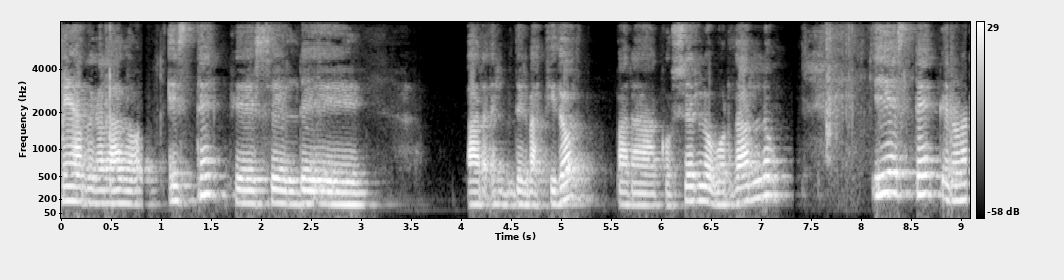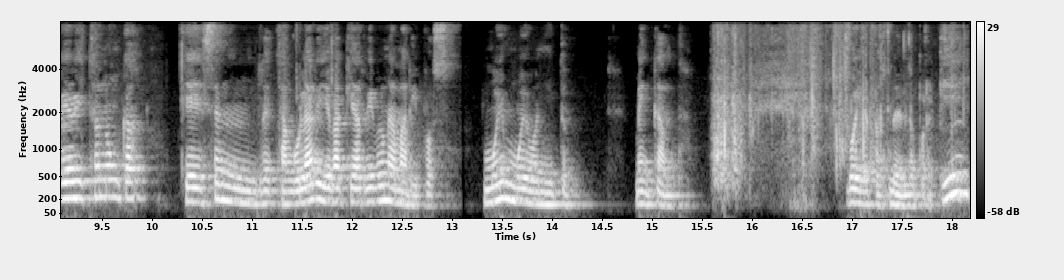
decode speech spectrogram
Me ha regalado este, que es el, de, el del bastidor, para coserlo, bordarlo. Y este, que no lo había visto nunca, que es en rectangular y lleva aquí arriba una mariposa. Muy, muy bonito. Me encanta. Voy a ponerlo por aquí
